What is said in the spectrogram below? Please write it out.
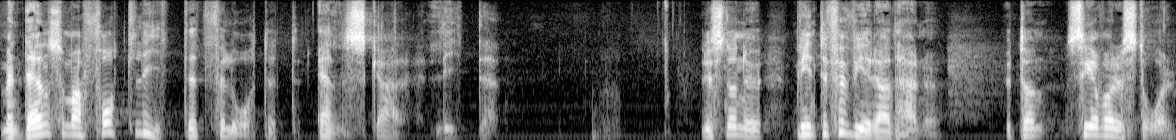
Men den som har fått litet förlåtet älskar litet. Lyssna nu, bli inte förvirrad här nu, utan se vad det står.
